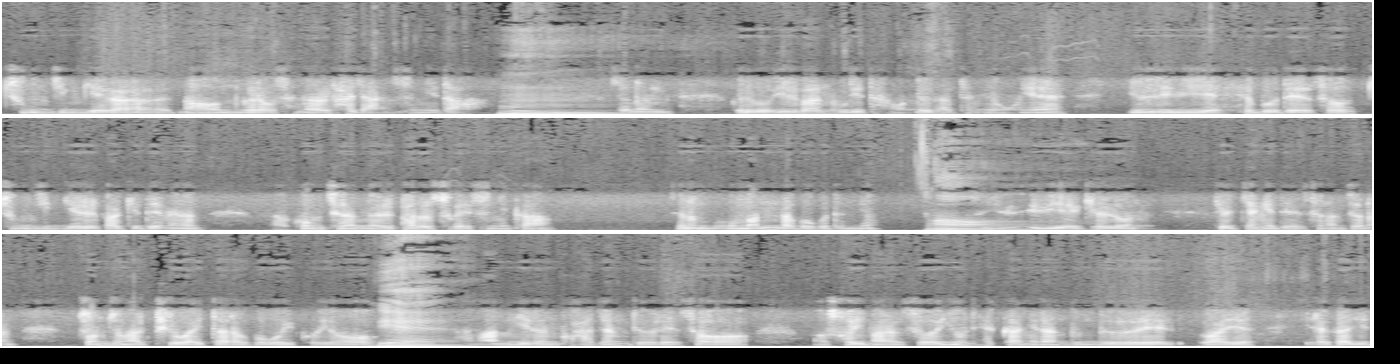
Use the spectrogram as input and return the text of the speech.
중징계가 나온 거라고 생각을 하지 않습니다. 음. 저는 그리고 일반 우리 당원들 같은 경우에 윤리위에 해부돼서 중징계를 받게 되면은 아, 공천을 받을 수가 있습니까? 저는 못 받는다 보거든요. 어. 윤리위의 결론 결정에 대해서는 저는 존중할 필요가 있다라고 보고 있고요. 예. 다만 이런 과정들에서 어, 소위 말해서 윤핵관이라는 분들과의 여러 가지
